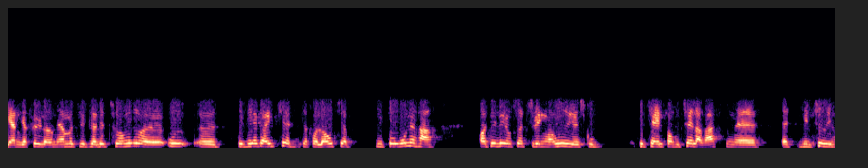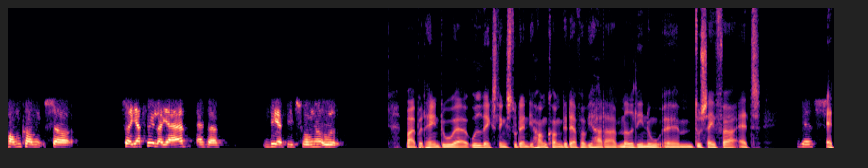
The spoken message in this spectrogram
jamen, jeg føler nærmest, at vi bliver lidt tvunget øh, ud. Øh, det virker ikke til, at vi kan få lov til at blive boende her. Og det vil jo så tvinge mig ud i at skulle betale for hoteller resten af, af min tid i Hongkong. Så, så jeg føler, jeg er altså, ved at blive tvunget ud. Majbrit Hagen, du er udvekslingsstudent i Hongkong. Det er derfor, vi har dig med lige nu. Øhm, du sagde før, at, yes. at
